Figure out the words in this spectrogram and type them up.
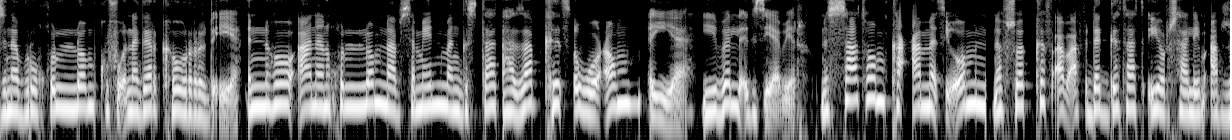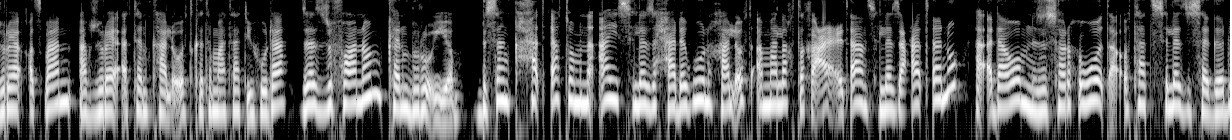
ዚነብሩ ዅሎም ክፉእ ነገር ከውርድ እየ። እንሆ፣ ኣነ ንዅሎም ናብ ሰሜን መንግስትታት ኣህዛብ ክጽውዖም እየ፣ ይብል እግዚኣብሄር። ንሳቶም ከኣ መጺኦም ነፍሲ ወከፍ ኣብ ኣፍ ደገታት ኢየሩሳሌም፣ ኣብ ዙርያ ቐጽራን ኣብ ዙርያ እተን ካልኦት ከተማታት ይሁዳ ዘዝፋኖም ከንብሩ እዮም። ብሰንኪ ሓጢኣቶም ንኣይ ስለ ዝሓደጉ፣ ንኻልኦት ኣማልኽቲ ኸኣ ዕጣን ስለ ዝዓጠኑ፣ ኣእዳዎም ንዝሰርሕዎ ጣኦታት ስለ ዝሰገዱ፣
